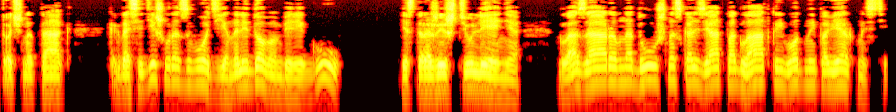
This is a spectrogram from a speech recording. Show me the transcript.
Точно так, когда сидишь у разводья на ледовом берегу и сторожишь тюленя, Глаза равнодушно скользят по гладкой водной поверхности.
